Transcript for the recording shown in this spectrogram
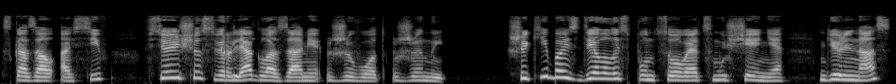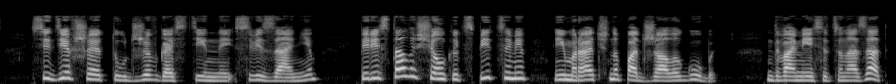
сказал Асиф, все еще сверля глазами живот жены. Шикиба сделалась пунцовой от смущения. Гюльнас сидевшая тут же в гостиной с вязанием, перестала щелкать спицами и мрачно поджала губы. Два месяца назад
